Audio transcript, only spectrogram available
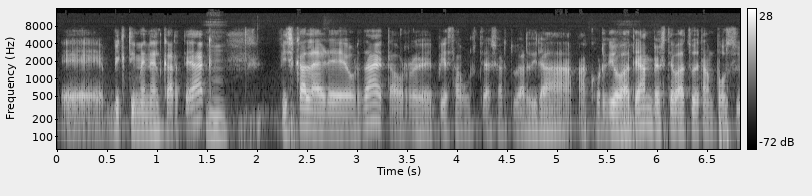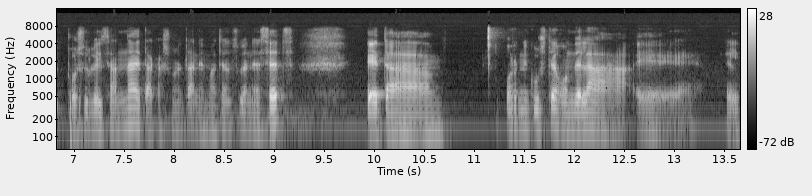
e, biktimen elkarteak, mm. fiskala ere hor da, eta horre pieza guztia sartu behar dira akordio batean, beste batzuetan posible izan da, eta kasunetan ematen zuen ezetz, eta hor nik uste gondela e, el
